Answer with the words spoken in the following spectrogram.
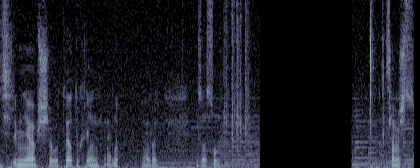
Бить ли мне вообще вот эту хрень? Ну, я вроде засунул. Сам сейчас.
